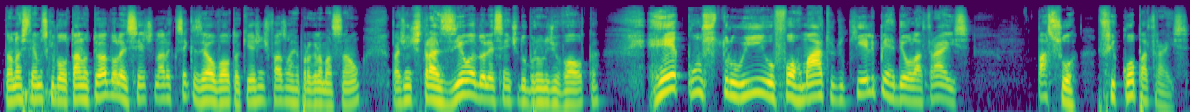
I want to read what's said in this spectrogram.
Então nós temos que voltar no teu adolescente na hora que você quiser. Eu volto aqui, a gente faz uma reprogramação para a gente trazer o adolescente do Bruno de volta, reconstruir o formato do que ele perdeu lá atrás. Passou, ficou para trás.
